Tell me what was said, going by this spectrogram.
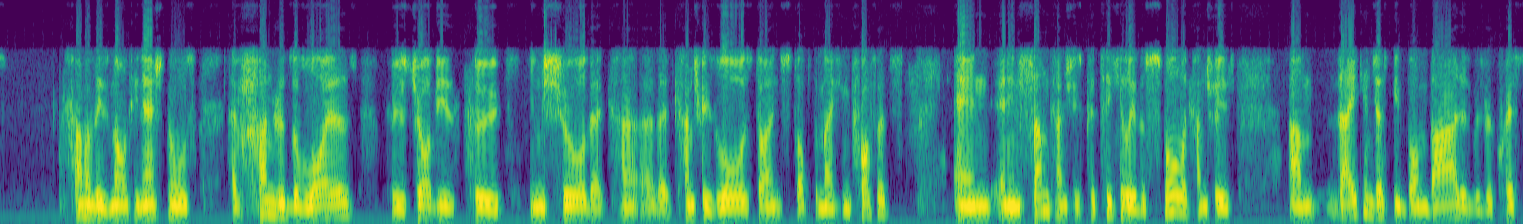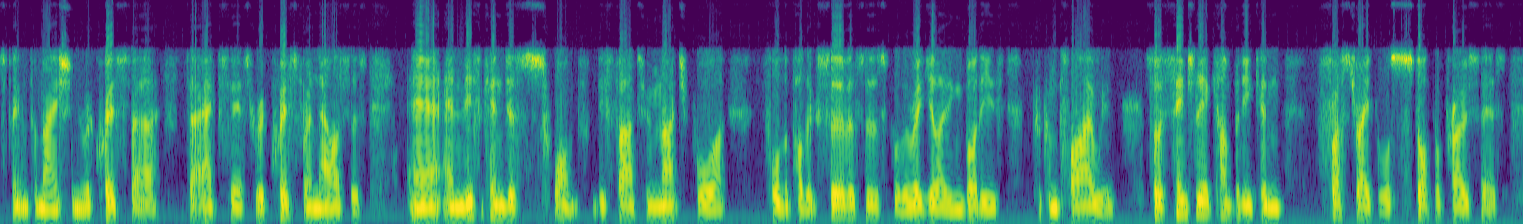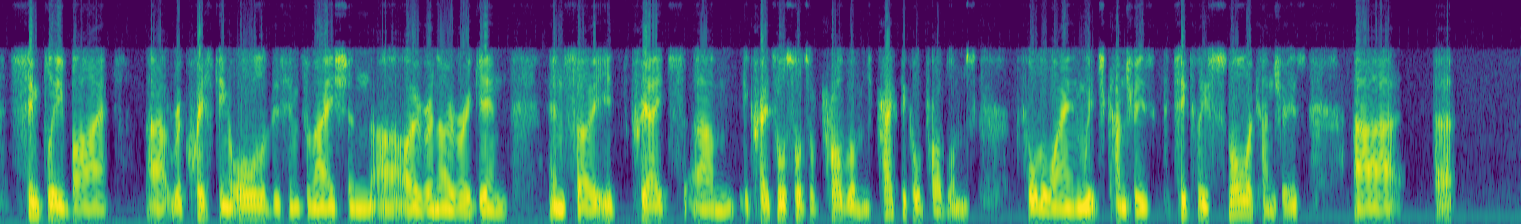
Some of these multinationals have hundreds of lawyers whose job is to ensure that uh, that countries' laws don't stop them making profits. And and in some countries, particularly the smaller countries, um, they can just be bombarded with requests for information, requests for, for access, requests for analysis, and, and this can just swamp, be far too much for for the public services, for the regulating bodies to comply with. So essentially, a company can frustrate or stop a process simply by uh, requesting all of this information uh, over and over again. And so it creates um, it creates all sorts of problems, practical problems, for the way in which countries, particularly smaller countries, uh, uh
